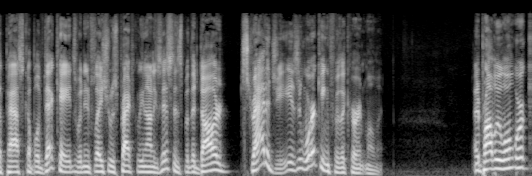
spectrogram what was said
the past couple of decades when inflation was practically non existent, but the dollar strategy isn't working for the current moment. And it probably won't work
